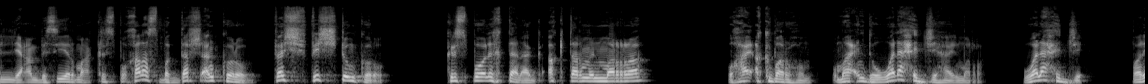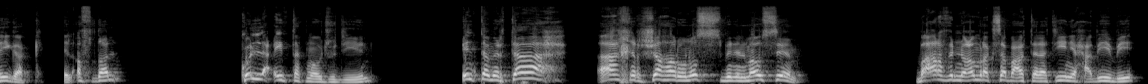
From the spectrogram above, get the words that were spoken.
اللي عم بيصير مع كريس بول خلص بقدرش أنكره. فش فيش تنكره. كريس بول اختنق أكثر من مرة وهاي أكبرهم وما عنده ولا حجة هاي المرة. ولا حجة. فريقك الأفضل كل لعيبتك موجودين. أنت مرتاح آخر شهر ونص من الموسم. بعرف إنه عمرك 37 يا حبيبي.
